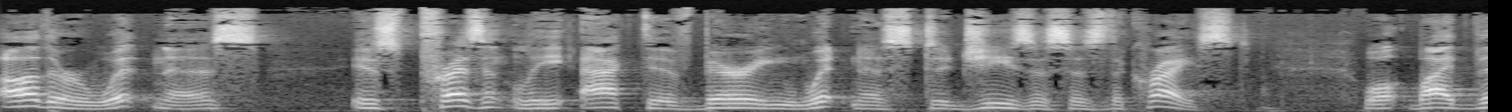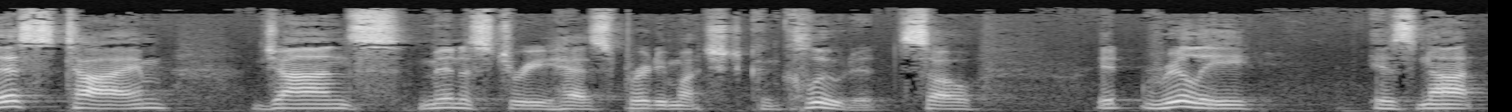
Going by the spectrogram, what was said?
other witness is presently active, bearing witness to Jesus as the Christ. Well, by this time, John's ministry has pretty much concluded. So, it really is not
